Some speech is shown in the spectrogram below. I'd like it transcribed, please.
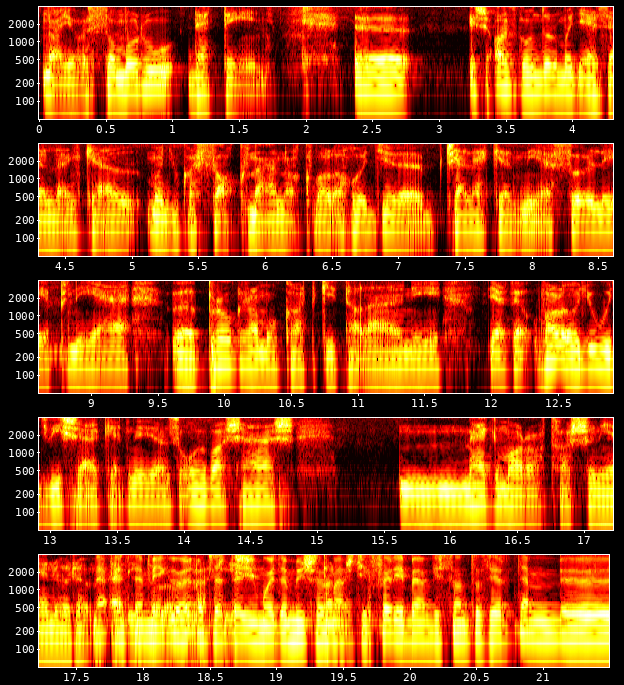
nagyon szomorú, de tény. Ö, és azt gondolom, hogy ez ellen kell mondjuk a szakmának valahogy cselekednie, föllépnie, programokat kitalálni, illetve valahogy úgy viselkedni, hogy az olvasás megmaradhasson ilyen öröm. Ezen még ötleteljünk majd a műsor Talán. másik felében, viszont azért nem ö,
